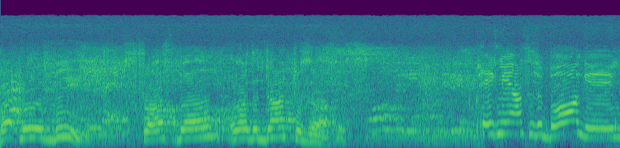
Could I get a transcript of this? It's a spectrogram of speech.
what will it be? Softball or the doctor's office? Take me out to the ball game.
